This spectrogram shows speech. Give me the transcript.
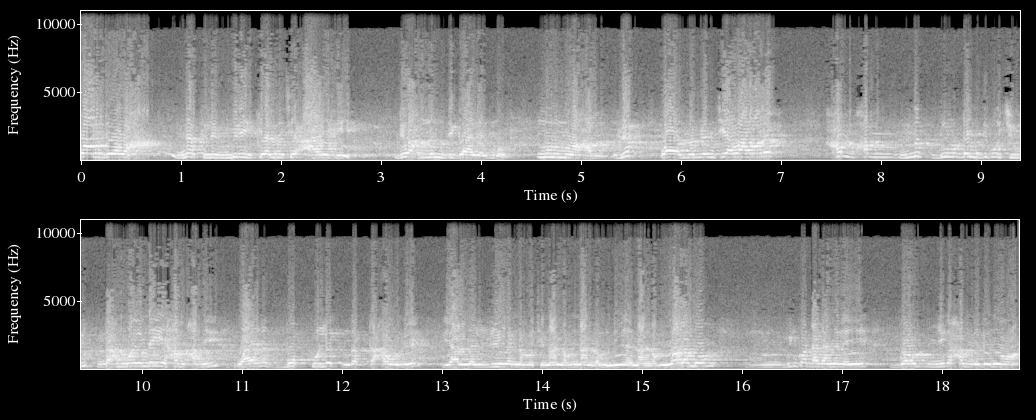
boobu dee wax nekk li mbiri kenn ci aarif yi di wax lu mu diggaale ak moom mënu moo xam lépp waaye mën nañ cee waaru rek xam-xam nag du mu dañ di ko ci wut ndax mooy ndey xam-xam yi waaye nag bokku lépp nga taxaw ne yàlla lii la na ma ci nangam nangam nii la nangam loola moom buñ ko daganalee borom ñi nga xam ne dañoo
